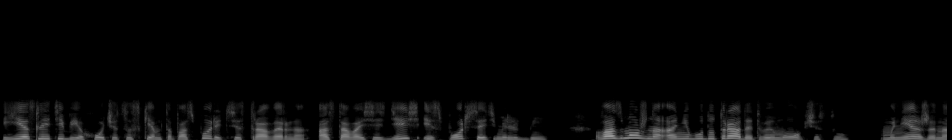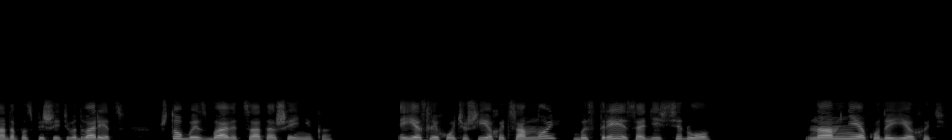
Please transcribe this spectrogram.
«Если тебе хочется с кем-то поспорить, сестра Верна, оставайся здесь и спорь с этими людьми. Возможно, они будут рады твоему обществу. Мне же надо поспешить во дворец, чтобы избавиться от ошейника. Если хочешь ехать со мной, быстрее садись в седло. Нам некуда ехать.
